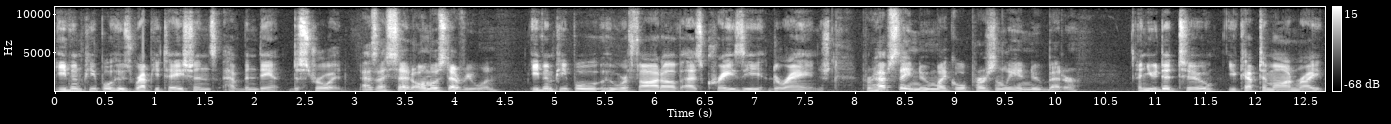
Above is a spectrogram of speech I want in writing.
Even people whose reputations have been da- destroyed. As I said, almost everyone. Even people who were thought of as crazy, deranged. Perhaps they knew Michael personally and knew better. And you did too? You kept him on, right?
